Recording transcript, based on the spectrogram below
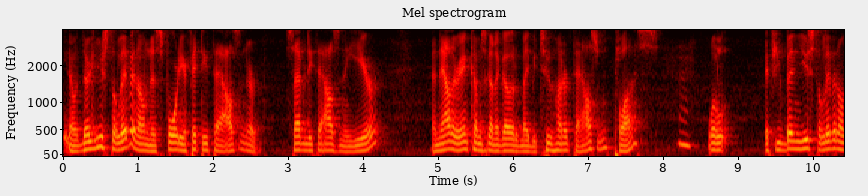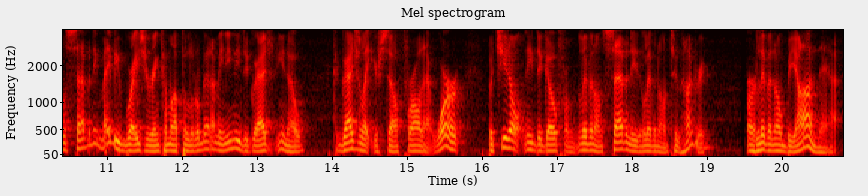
you know they're used to living on this forty or fifty thousand or seventy thousand a year, and now their income's going to go to maybe two hundred thousand plus. Hmm. Well, if you've been used to living on seventy, maybe raise your income up a little bit. I mean, you need to graduate, you know, congratulate yourself for all that work, but you don't need to go from living on 70 to living on 200 or living on beyond that.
